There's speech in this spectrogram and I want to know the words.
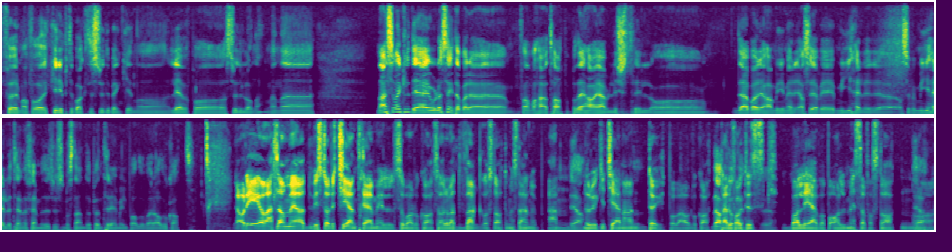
før man får krype tilbake til studiebenken og leve på studielånet. Men Nei, så egentlig det jeg gjorde, så tenkte jeg bare Faen, hva har jeg å tape på det? Har jeg jævlig lyst til å det er bare, jeg har mye mer Altså jeg vil mye heller eh, Altså jeg vil mye heller tjene 500 000 på standup enn 3 mil på å være advokat. Ja, og det er jo et eller annet med at hvis du hadde tjent 3 mil som advokat, så hadde det vært verre å starte med standup enn Ja. når du ikke tjener en døyt på å være advokat. Er Der du faktisk ja. bare lever på almisser fra staten, og Ja.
